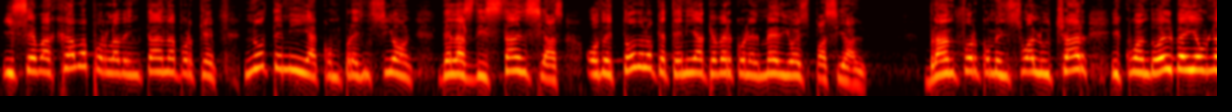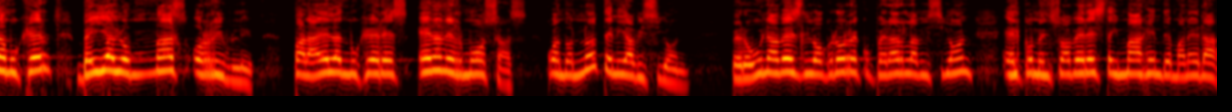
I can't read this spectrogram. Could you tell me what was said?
y se bajaba por la ventana porque no tenía comprensión de las distancias o de todo lo que tenía que ver con el medio espacio espacial. Branford comenzó a luchar y cuando él veía a una mujer, veía lo más horrible. Para él las mujeres eran hermosas cuando no tenía visión. Pero una vez logró recuperar la visión, él comenzó a ver esta imagen de manera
